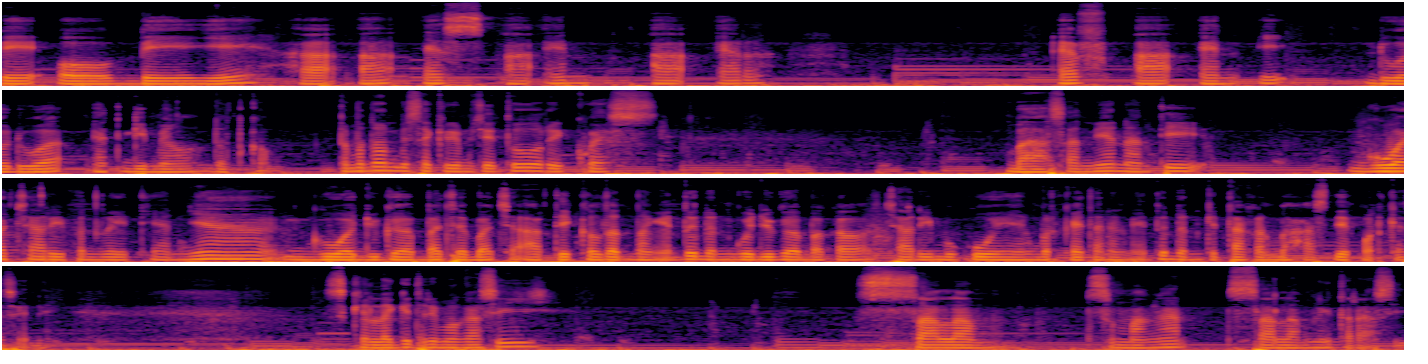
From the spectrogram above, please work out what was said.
B O B Y H A S A N A R F A N I 22 at gmail.com teman-teman bisa kirim situ request bahasannya nanti gua cari penelitiannya gua juga baca-baca artikel tentang itu dan gua juga bakal cari buku yang berkaitan dengan itu dan kita akan bahas di podcast ini sekali lagi terima kasih Salam semangat, salam literasi.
